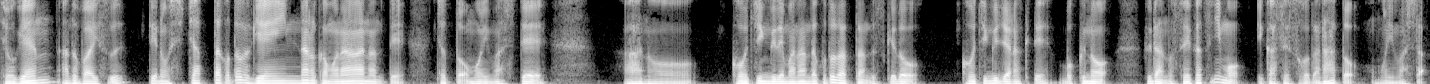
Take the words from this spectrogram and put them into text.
助言アドバイスっていうのをしちゃったことが原因なのかもなーなんてちょっと思いまして、あのコーチングで学んだことだったんですけど、コーチングじゃなくて僕の普段の生活にも活かせそうだなと思いました。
